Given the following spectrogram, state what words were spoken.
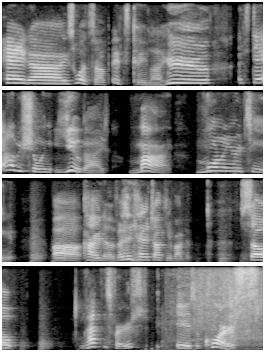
Hey guys, what's up? It's Taylor here, and today I'll be showing you guys my morning routine. Uh, kind of, and kind of talking about it. So, what happens first is, of course,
